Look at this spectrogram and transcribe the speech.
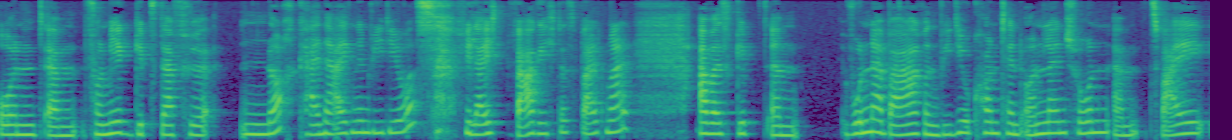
Und ähm, von mir gibt es dafür noch keine eigenen Videos. Vielleicht wage ich das bald mal. Aber es gibt ähm, wunderbaren Videocontent online schon. Ähm, zwei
